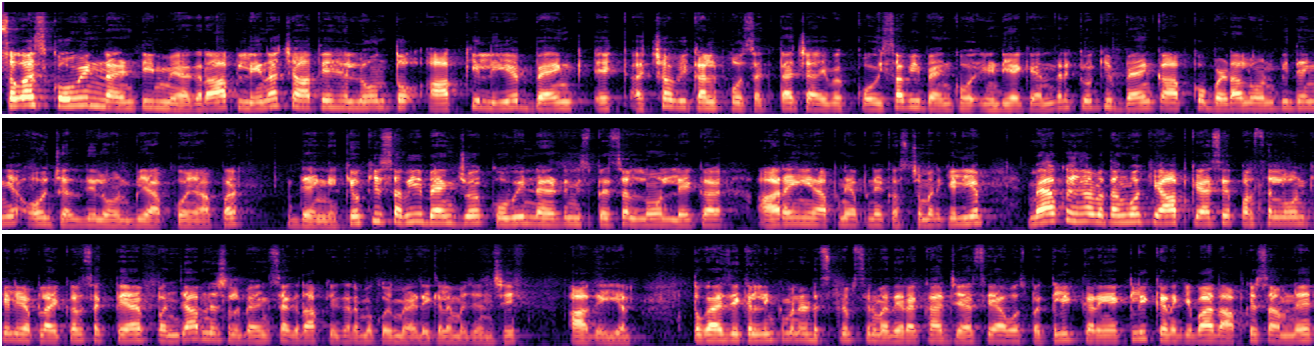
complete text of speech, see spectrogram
सो गैस कोविड नाइन्टीन में अगर आप लेना चाहते हैं लोन तो आपके लिए बैंक एक अच्छा विकल्प हो सकता है, चाहे वह कोई सा भी बैंक हो इंडिया के अंदर, क्योंकि बैंक आपको बड़ा लोन भी देंगे और जल्दी लोन भी आपको यहाँ पर देंगे, क्योंकि सभी बैंक जो है कोविड नाइन्टीन स्पेशल लोन लेकर आ रही हैं अपने अपने कस्टमर के लिए। मैं आपको यहाँ बताऊँगा कि आप कैसे पर्सनल लोन के लिए अप्लाई कर सकते हैं। पंजाब नेशनल बैंक से अगर आपके घर में कोई मेडिकल इमरजेंसी आ गई है। तो गाइज़ एक लिंक मैंने डिस्क्रिप्शन में दे रखा है, जैसे आप उस पर क्लिक करेंगे क्लिक करने के बाद आपके सामने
